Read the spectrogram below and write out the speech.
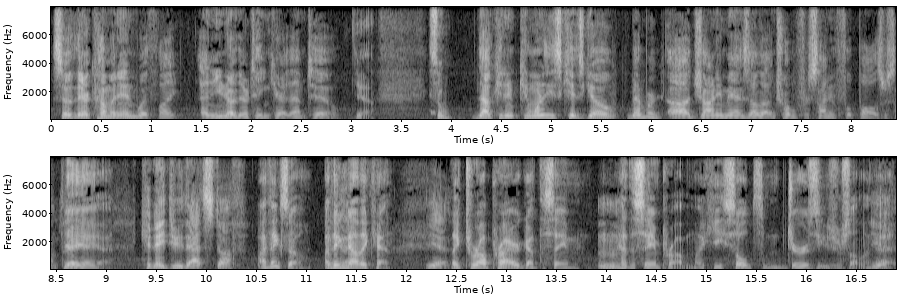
so they're coming in with like, and you know they're taking care of them too. yeah. So Now, can can one of these kids go? Remember uh, Johnny Manziel got in trouble for signing footballs or something? yeah, yeah, yeah. Can they do that stuff? I think so. I think now they can. Yeah. Like Terrell Pryor got the same had the same problem. Like he sold some jerseys or something like Yeah. that.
